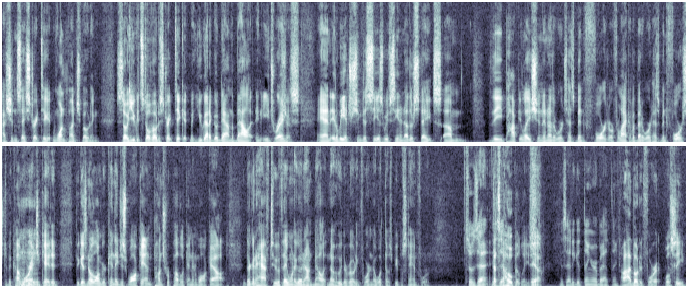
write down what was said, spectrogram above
I shouldn't say straight ticket, one punch voting. So you could still vote a straight ticket, but you got to go down the ballot in each race. And it'll be interesting to see, as we've seen in other states, um, the population, in other words, has been forced, or for lack of a better word, has been forced to become more educated because no longer can they just walk in, punch Republican, and walk out. They're going to have to, if they want to go down ballot, know who they're voting for, and know what those people stand for. So is that is That's the that- hope, at least. Yeah. Is that a good thing or a bad thing? I voted for it. We'll see.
